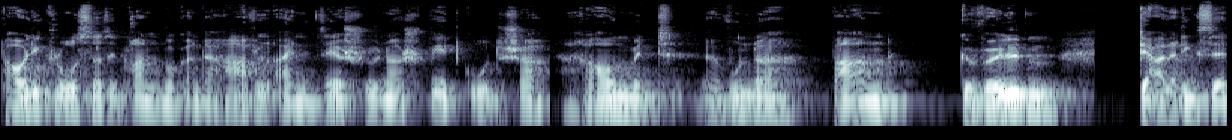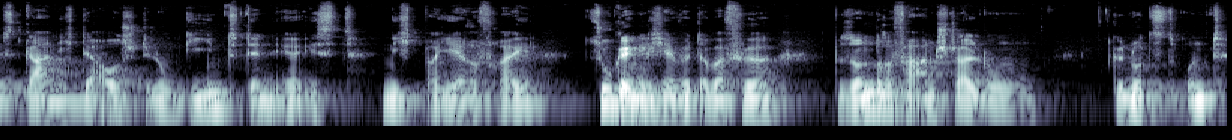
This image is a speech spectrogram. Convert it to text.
Pauli-Klosters in Brandenburg an der Havel. Ein sehr schöner spätgotischer Raum mit äh, wunderbaren Gewölben, der allerdings selbst gar nicht der Ausstellung dient, denn er ist nicht barrierefrei zugänglich. Er wird aber für besondere Veranstaltungen genutzt und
